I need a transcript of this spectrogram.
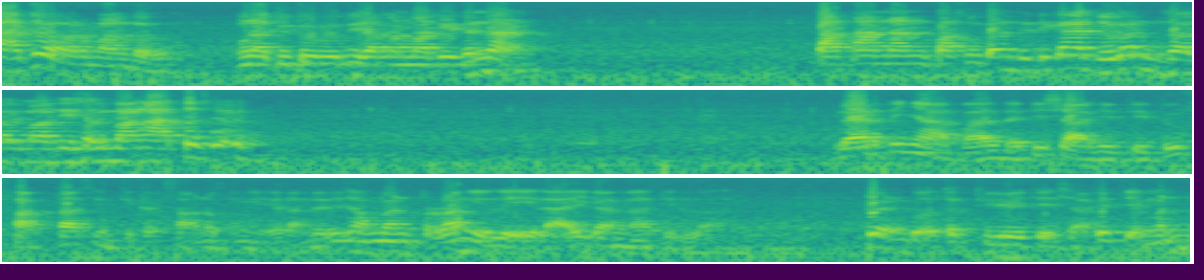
kacau Armanto Mau dituruti sama mati tenan. Tatanan pasukan ketika aja kan misalnya mati selima ngatus. artinya apa? Jadi syahid itu fakta sing dikersakno pengiran. Jadi sampean perang ya ilahi kamatillah. Ben kok terdiri cek syahid cek men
